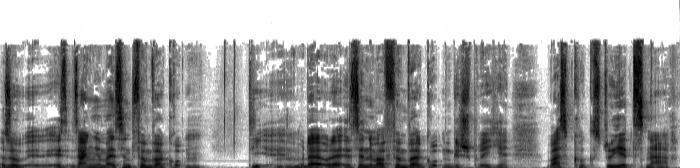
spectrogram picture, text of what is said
also äh, sagen wir mal, es sind Fünfergruppen. Die, Mhm. oder, oder es sind immer Fünfergruppengespräche. Was guckst du jetzt nach?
